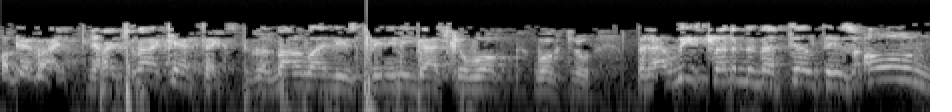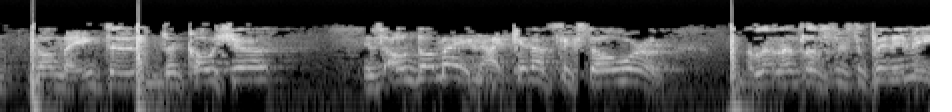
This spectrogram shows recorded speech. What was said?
Okay, fine. The Hitzonah I can't fix because bottom line these pinimit guys can walk walk through. But at least let him mivatel to his own domain, to, to kosher, his own domain. I cannot fix the whole world. Let, let, let's fix the pinimi.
